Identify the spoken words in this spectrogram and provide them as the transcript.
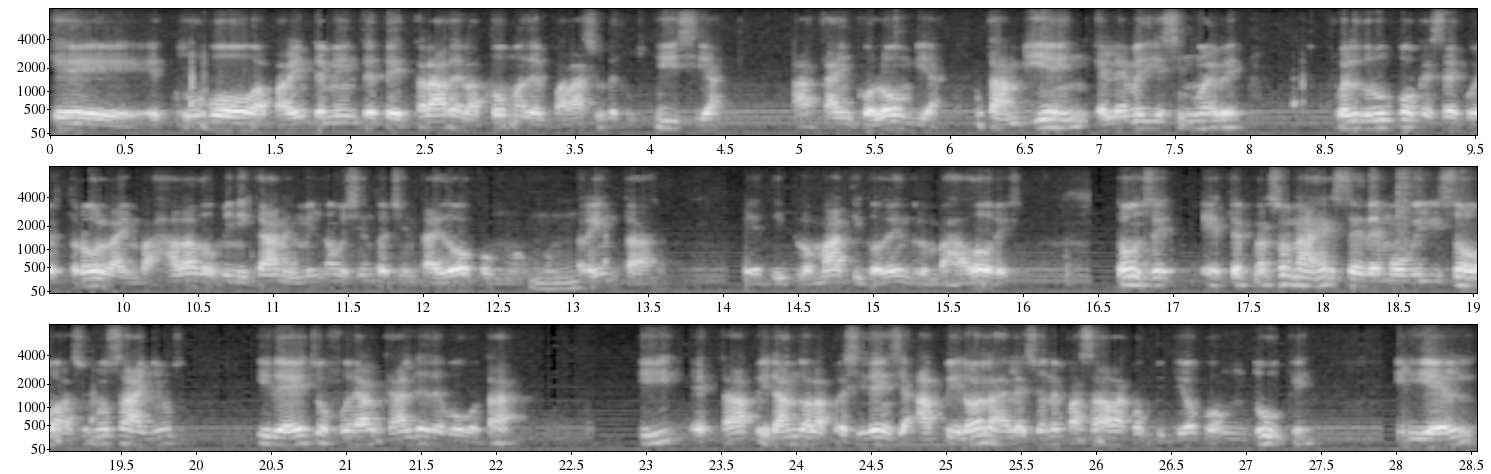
que estuvo aparentemente detrás de la toma del Palacio de Justicia acá en Colombia. También el M-19 fue el grupo que secuestró la embajada dominicana en 1982 con, 30 eh, diplomáticos dentro, embajadores. Entonces, este personaje se demovilizó hace unos años y de hecho fue alcalde de Bogotá y está aspirando a la presidencia. Aspiró en las elecciones pasadas, compitió con Duque y él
